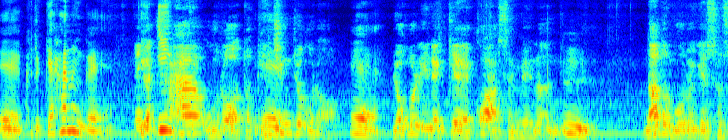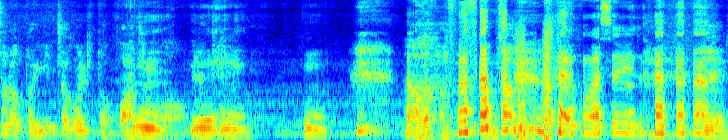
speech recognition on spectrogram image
예, 그렇게 하는 거예요. 그러니까 이- 좌우로 또 예. 대칭적으로 예. 요걸 이렇게 꼬았으면은 음. 나도 모르게 스스로 또 이쪽을 또 예. 꼬아주고 이렇게 예. 예. 예. 아, 감사합니다. 고맙습니다. 예.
